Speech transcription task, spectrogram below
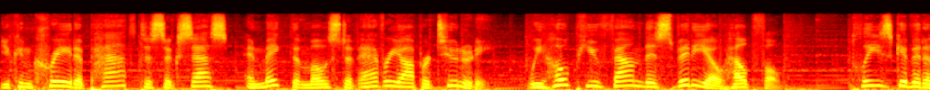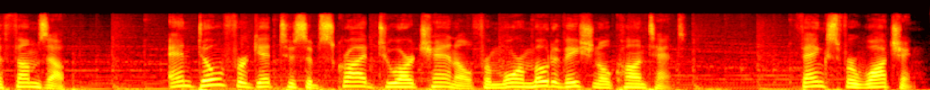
you can create a path to success and make the most of every opportunity. We hope you found this video helpful. Please give it a thumbs up. And don't forget to subscribe to our channel for more motivational content. Thanks for watching.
